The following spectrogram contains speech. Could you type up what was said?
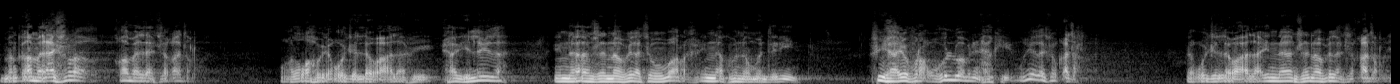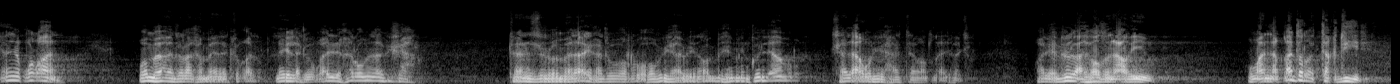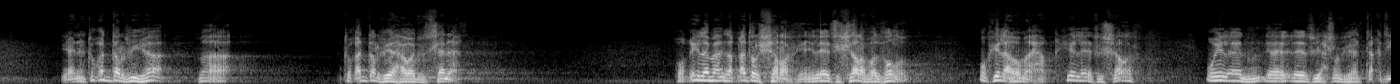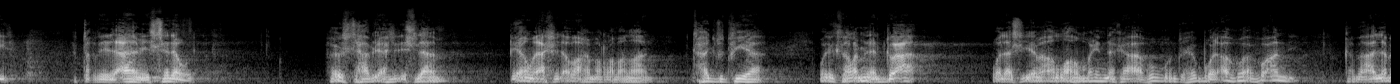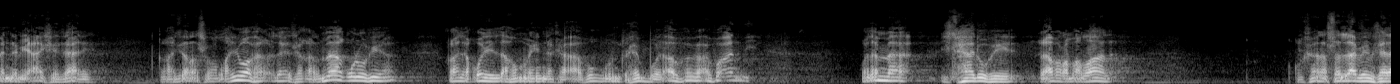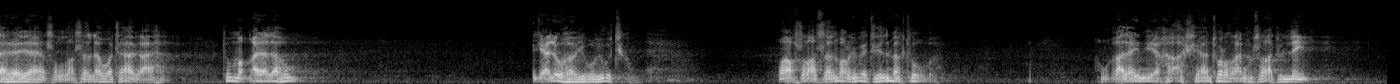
من قام العشر قام ليلة القدر والله يقول جل وعلا في هذه الليلة إنا أنزلناه في ليلة مباركة إنا كنا منذرين فيها يفرق كل أمر حكيم وهي ليلة القدر. يقول جل وعلا إنا أنزلناه في ليلة القدر. يعني القرآن وما أدراك ما ليلة القدر؟ ليلة القدر خير من ألف شهر. تنزل الملائكة والروح فيها بين ربهم من كل أمر سلام هي حتى مطلع الفجر. وهذا يدل على فضل عظيم وأن قدر التقدير يعني تقدر فيها ما تقدر فيها حوادث السنة وقيل معنى قدر الشرف يعني ليلة الشرف والفضل وكلاهما حق هي ليلة الشرف وهي ليلة يحصل فيها التقدير التقدير العامي السنوي. فيستحب لأهل الإسلام قيام العشر الأواخر من رمضان التهجد فيها والإكثار من الدعاء. ولا سيما اللهم إنك عفو تحب العفو فاعف عني كما علم النبي عائشة ذلك. قال يا رسول الله يوافق لا يتقل ما أقول فيها؟ قال قل اللهم إنك عفو تحب العفو فاعف عني. ولما اجتهدوا في غاب رمضان وكان صلى بهم ثلاث ليال صلى الله عليه وسلم وتابعها ثم قال لهم اجعلوها في بيوتكم. وأفطر صلى المرء في بيته المكتوبة. وقال إني أخشى أن تفرض عنكم صلاة الليل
